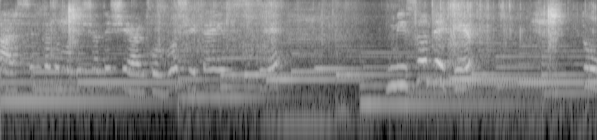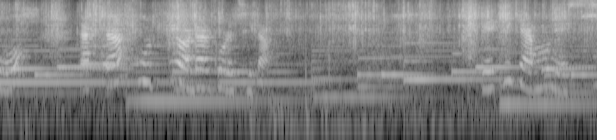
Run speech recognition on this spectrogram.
পার্সেলটা তোমাদের সাথে শেয়ার করব। সেটা এসছে মিশো থেকে তো একটা কুর্তি অর্ডার করেছিলাম। দেখি কেমন এসছে।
